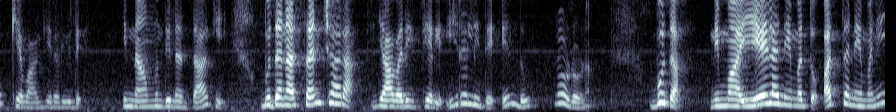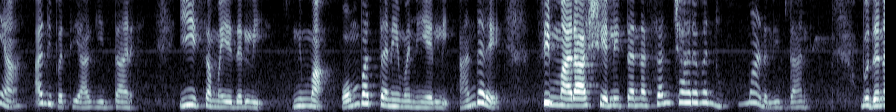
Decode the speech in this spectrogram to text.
ಮುಖ್ಯವಾಗಿರಲಿದೆ. ಇನ್ನು ಮುಂದಿನದ್ದಾಗಿ ಬುಧನ ಸಂಚಾರ ಯಾವ ರೀತಿಯಲ್ಲಿ ಇರಲಿದೆ ಎಂದು ನೋಡೋಣ. ಬುಧ ನಿಮ್ಮ ಏಳನೇ ಮತ್ತು ಹತ್ತನೇ ಮನೆಯ ಅಧಿಪತಿಯಾಗಿದ್ದಾನೆ. ಈ ಸಮಯದಲ್ಲಿ ನಿಮ್ಮ ಒಂಬತ್ತನೇ ಮನೆಯಲ್ಲಿ, ಅಂದರೆ ಸಿಂಹ ರಾಶಿಯಲ್ಲಿ ತನ್ನ ಸಂಚಾರವನ್ನು ಮಾಡಲಿದ್ದಾನೆ. ಬುಧನ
